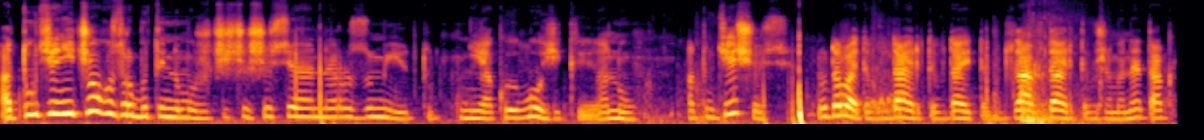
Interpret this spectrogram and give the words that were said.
А тут я нічого зробити не можу, чи що, щось я не розумію. Тут ніякої логіки. А ну, а тут є щось? Ну давайте, вдарте, вдайте, вдарте вже мене, так.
